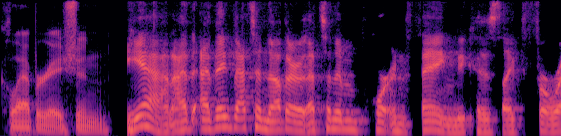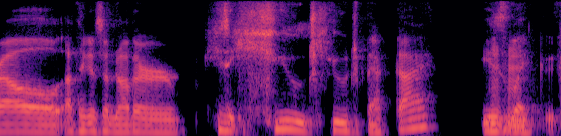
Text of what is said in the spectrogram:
collaboration. Yeah, and I, I think that's another that's an important thing because like Pharrell, I think is another. He's a huge, huge Beck guy. He's Mhm. like,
